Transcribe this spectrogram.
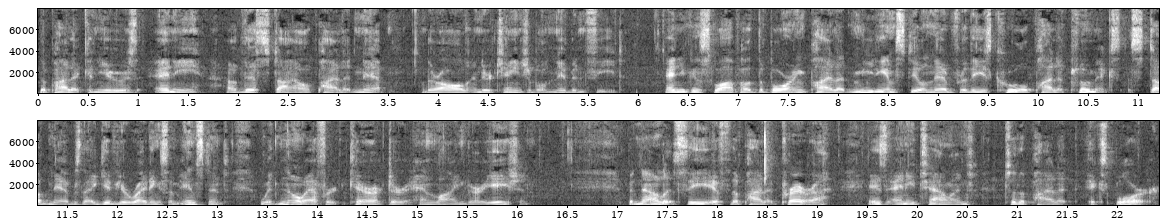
the pilot can use any of this style pilot nib. They're all interchangeable nib and feed. And you can swap out the boring Pilot medium steel nib for these cool Pilot Plumix stub nibs that give your writing some instant, with no effort, character, and line variation. But now let's see if the Pilot Prera is any challenge to the Pilot Explorer.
